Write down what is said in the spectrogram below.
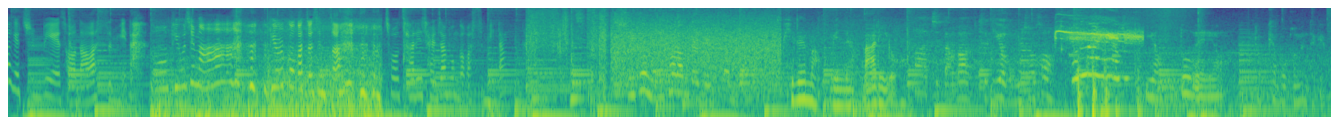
급하게 준비해서 나왔습니다. 어, 비 오지 마. 비 올 것 같죠, 진짜. 저 자리 잘 잡은 것 같습니다. 지금 온 사람들도 있던데. 비를 맞고 있는 마리오. 빠지다가 드디어 멈춰서 이 영도예요. 이렇게 먹으면 되겠고.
